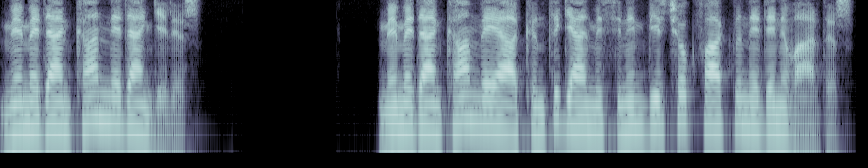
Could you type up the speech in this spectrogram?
Memeden kan neden gelir? Memeden kan veya akıntı gelmesinin birçok farklı nedeni vardır.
